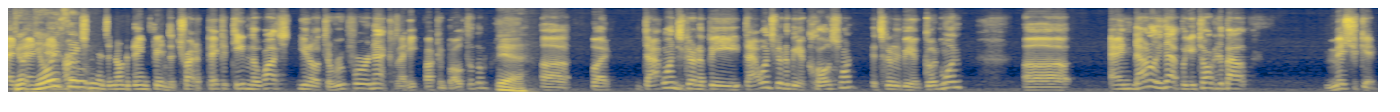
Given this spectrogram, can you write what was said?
and, The- the and, only and thing- as a Notre Dame fan to try to pick a team to watch, you know, to root for in that because I hate fucking both of them. yeah, Uh, but that one's going to be that one's going to be a close one. It's going to be a good one. Uh, and not only that, but you're talking about Michigan,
